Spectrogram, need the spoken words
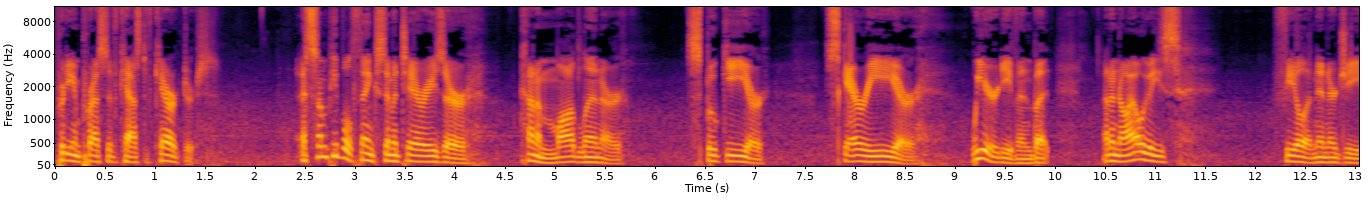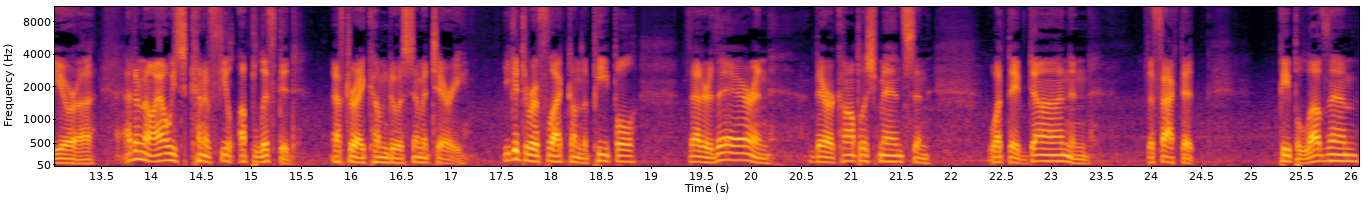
pretty impressive cast of characters. As some people think cemeteries are kind of maudlin or spooky or scary or weird, even, but I don't know. I always feel an energy or a, I don't know, I always kind of feel uplifted after I come to a cemetery. You get to reflect on the people that are there and their accomplishments and what they've done and the fact that people love them.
